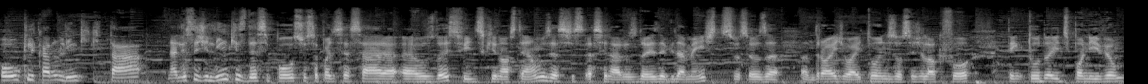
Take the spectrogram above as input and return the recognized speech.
ou clicar no link que está na lista de links desse post. Você pode acessar eh, os dois feeds que nós temos e assi- assinar os dois devidamente. Se você usa Android ou iTunes, ou seja lá o que for, tem tudo aí disponível.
